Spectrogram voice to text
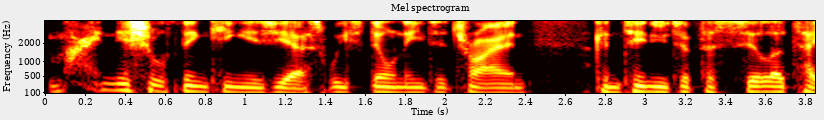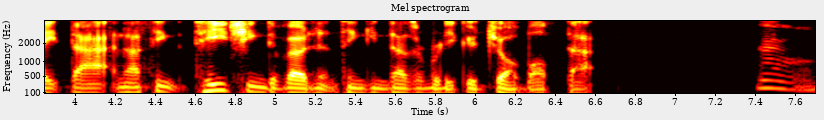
My initial thinking is yes, we still need to try and continue to facilitate that, and I think teaching divergent thinking does a really good job of that. Hmm.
